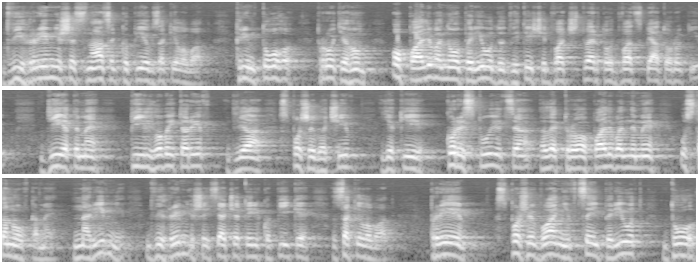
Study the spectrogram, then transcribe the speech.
2 гривні 16 копійок за кіловат. Крім того, протягом опалювального періоду 2024-2025 років діятиме пільговий тариф для споживачів, які користуються електроопалювальними установками на рівні 2 гривні 64 копійки за кіловат. При споживанні в цей період до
